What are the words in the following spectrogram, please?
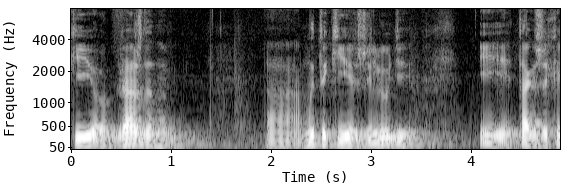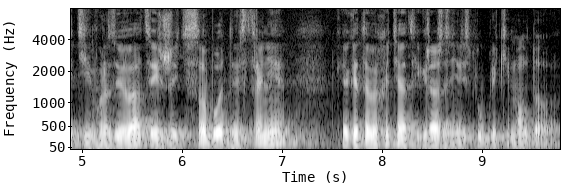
к ее гражданам. А, мы такие же люди и также хотим развиваться и жить в свободной стране, как этого хотят и граждане Республики Молдова.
